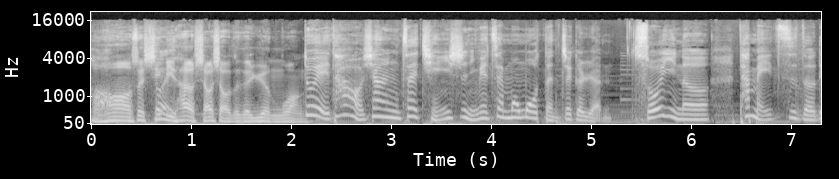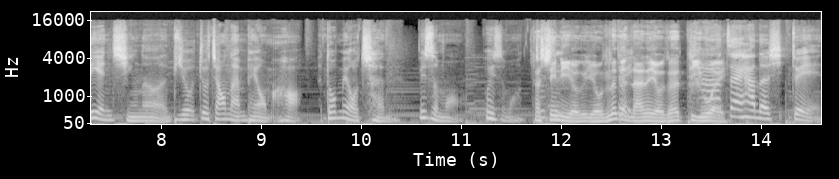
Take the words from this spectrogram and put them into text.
哦，所以心里他有小小这个愿望。对，他好像在潜意识里面在默默等这个人。所以呢，他每一次的恋情呢，比如就交男朋友嘛哈，都没有成，为什么？为什么？她心里有有那个男的有个地位，在她的对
